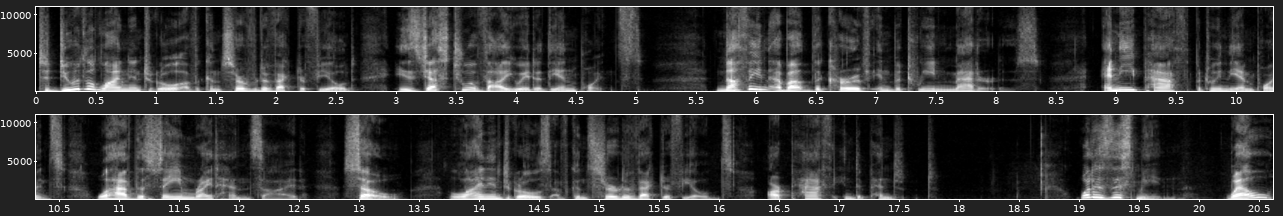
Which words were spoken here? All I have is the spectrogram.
To do the line integral of a conservative vector field is just to evaluate at the endpoints. Nothing about the curve in between matters. Any path between the endpoints will have the same right-hand side. So, line integrals of conservative vector fields are path independent. What does this mean? Well,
